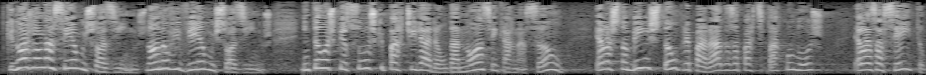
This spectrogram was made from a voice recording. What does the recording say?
Porque nós não nascemos sozinhos, nós não vivemos sozinhos. Então, as pessoas que partilharão da nossa encarnação, elas também estão preparadas a participar conosco. Elas aceitam.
